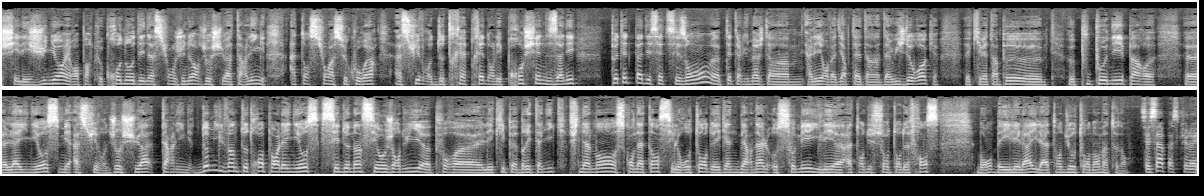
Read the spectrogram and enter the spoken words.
chez les juniors. Il remporte le chrono des Nations Junior, Joshua Tarling. Attention à ce coureur à suivre de très près dans les prochaines années peut-être pas dès cette saison, euh, peut-être à l'image d'un, allez, on va dire peut-être d'un, Wish de Rock euh, qui va être un peu euh, pouponné par Ineos, mais à suivre. Joshua Tarling. 2023 pour la c'est demain, c'est aujourd'hui pour l'équipe britannique. Finalement, ce qu'on attend, c'est le retour de Egan Bernal au sommet. Il est attendu sur le Tour de France. Bon, ben il est là, il est attendu au tournant maintenant. C'est ça, parce que la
